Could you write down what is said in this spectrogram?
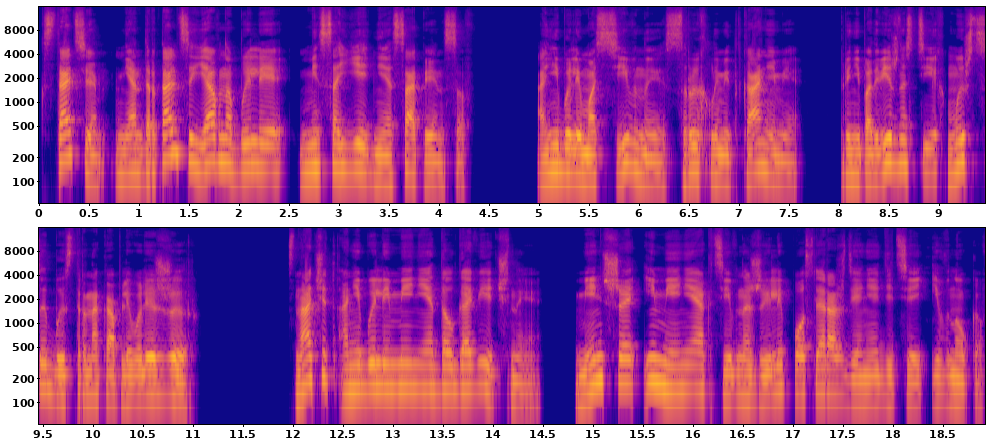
Кстати, неандертальцы явно были мясоеднее сапиенсов. Они были массивные, с рыхлыми тканями, при неподвижности их мышцы быстро накапливали жир. Значит, они были менее долговечные, меньше и менее активно жили после рождения детей и внуков.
